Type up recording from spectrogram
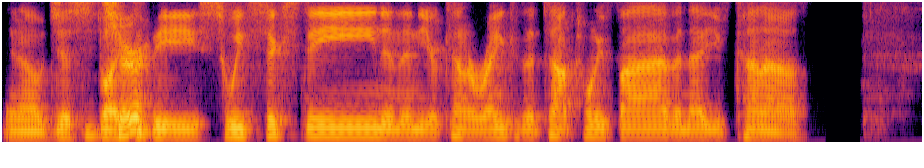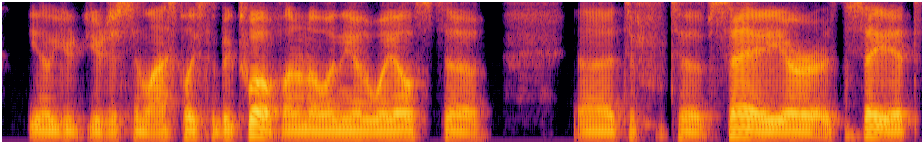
You know, just like sure. to be Sweet Sixteen, and then you're kind of ranked in the top twenty five, and now you've kind of you know you're you're just in last place in the Big Twelve. I don't know any other way else to uh, to to say or say it.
